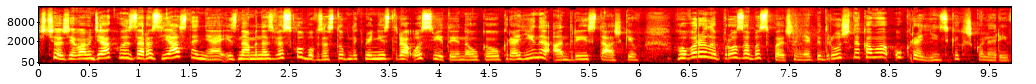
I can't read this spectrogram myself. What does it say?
Що ж, я вам дякую за роз'яснення. І з нами на зв'язку був заступник міністра освіти і науки України Андрій Сташків. Говорили про забезпечення підручниками українських школярів.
